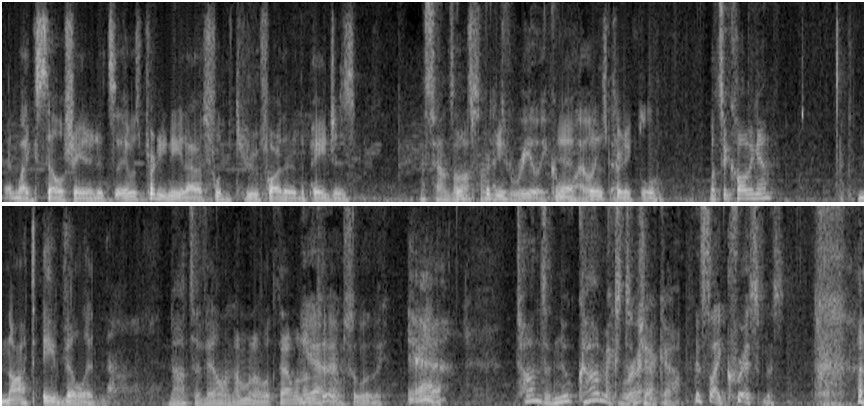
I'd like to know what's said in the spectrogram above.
and like cell shaded. It's it was pretty neat. I was flipping through farther in the pages. That sounds It's awesome. pretty- It's really cool. Yeah, I it like was that. pretty cool. What's it called again? Not a villain. Not a villain. I'm going to look that one up Yeah, too. absolutely. Yeah. Tons of new comics to Right? check out. It's like Christmas.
